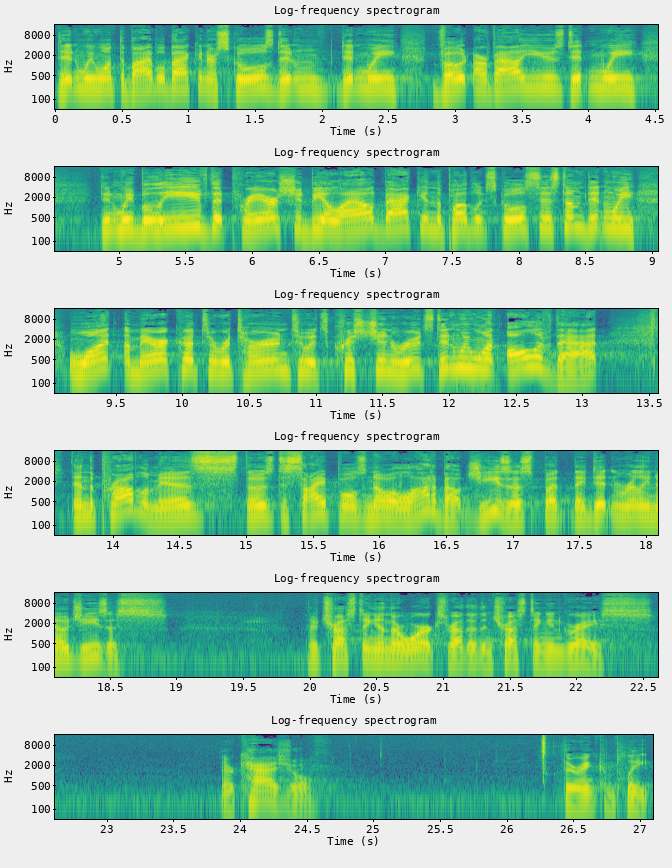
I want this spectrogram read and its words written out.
Didn't we want the Bible back in our schools? Didn't, didn't we vote our values? Didn't we Didn't we believe that prayer should be allowed back in the public school system? Didn't we want America to return to its Christian roots? Didn't we want all of that? And the problem is, those disciples know a lot about Jesus, but they didn't really know Jesus. They're trusting in their works rather than trusting in grace. They're casual, they're incomplete.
